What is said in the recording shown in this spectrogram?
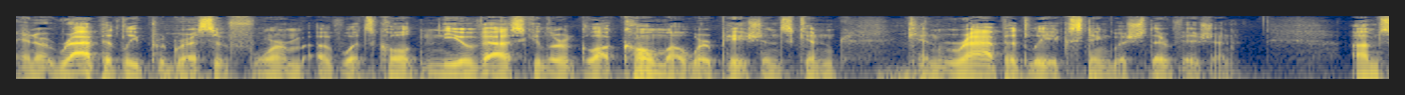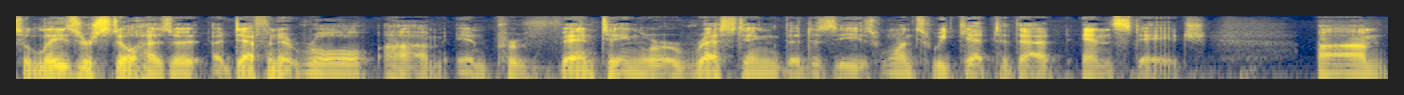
and a rapidly progressive form of what's called neovascular glaucoma, where patients can, can rapidly extinguish their vision. Um, so, laser still has a, a definite role um, in preventing or arresting the disease once we get to that end stage. Um,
